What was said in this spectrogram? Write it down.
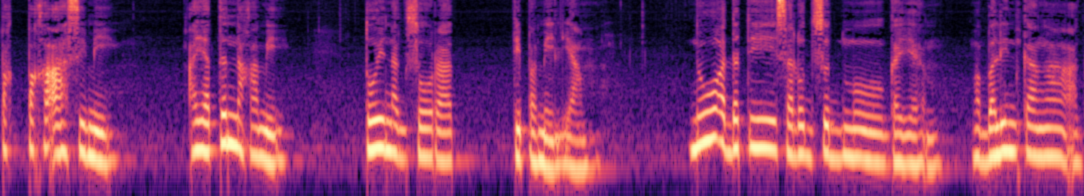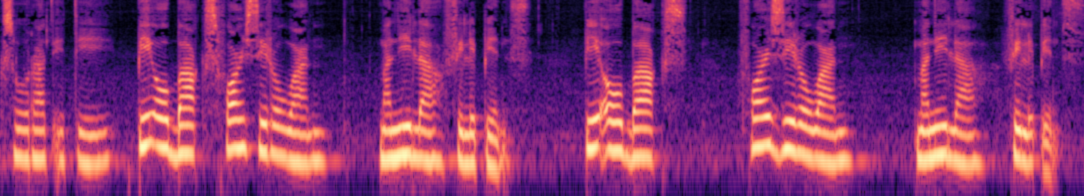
pakpakaasimi, ayaten na kami, tuy nagsurat ti pamilyam. No, adati sa ludsud mo gayam, mabalin ka nga agsurat iti P.O. Box 401, Manila, Philippines. P.O. Box 401, Manila, Philippines.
